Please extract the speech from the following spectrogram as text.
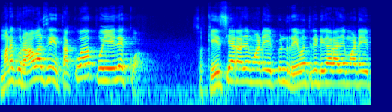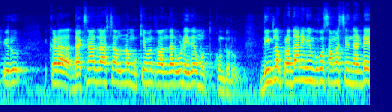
మనకు రావాల్సినవి తక్కువ పోయేది ఎక్కువ. సో కేసీఆర్ అదే మాట చెప్పిండు రేవంత్ రెడ్డి గారు అదే మాట చెప్పారు ఇక్కడ దక్షిణాది రాష్ట్రాల్లో ఉన్న ముఖ్యమంత్రులు అందరూ కూడా ఇదే మొత్తుకుంటారు దీంట్లో ప్రధానంగా ఇంకొక సమస్య ఏంటంటే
